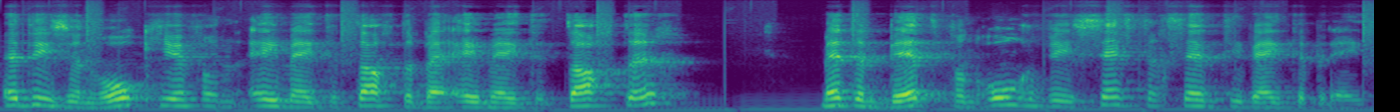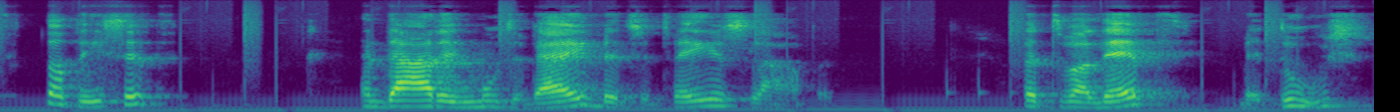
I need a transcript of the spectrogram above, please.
Het is een hokje van 1,80 meter bij 1,80 meter. Met een bed van ongeveer 60 centimeter breed. Dat is het. En daarin moeten wij met z'n tweeën slapen. Het toilet, met douche,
